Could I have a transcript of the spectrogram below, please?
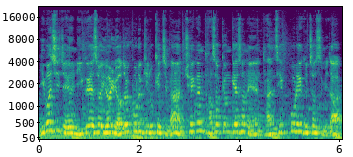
이번 시즌 리그에서 18골을 기록했지만 최근 5경기에서는 단 3골에 그쳤습니다.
